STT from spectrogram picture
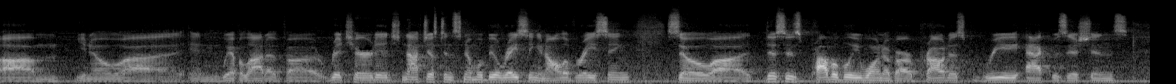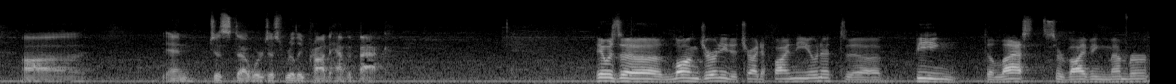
Um, you know, uh, and we have a lot of uh, rich heritage, not just in snowmobile racing and olive racing. So this is probably one of our proudest reacquisitions, uh, and just uh, we're just really proud to have it back. It was a long journey to try to find the unit. Uh, being the last surviving member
